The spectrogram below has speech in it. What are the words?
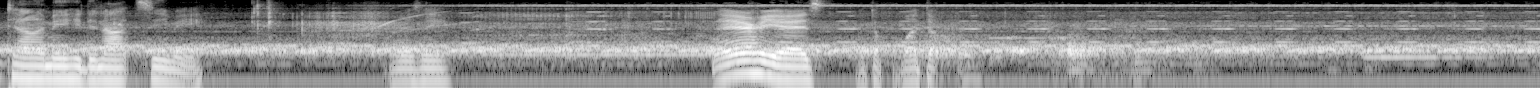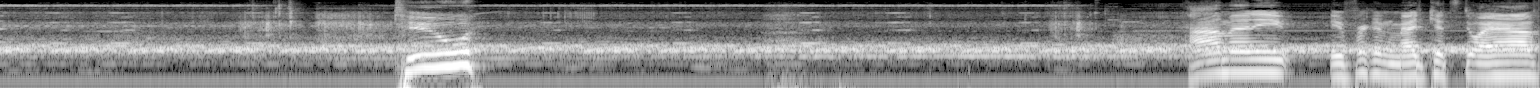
you telling me he did not see me? Where is he? There he is. What the? What the? Two. How many freaking med kits do I have?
